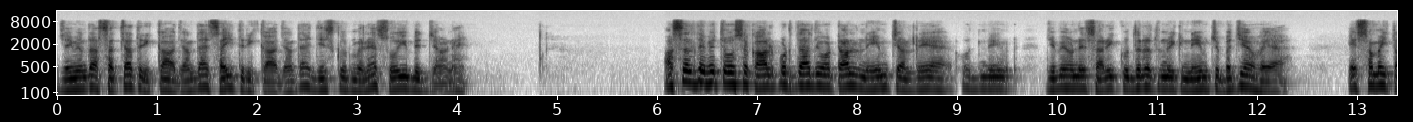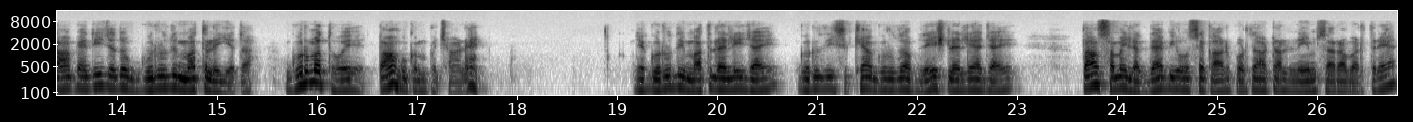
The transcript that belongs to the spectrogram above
ਜੀਵਨ ਦਾ ਸੱਚਾ ਤਰੀਕਾ ਆ ਜਾਂਦਾ ਹੈ, ਸਹੀ ਤਰੀਕਾ ਆ ਜਾਂਦਾ ਹੈ, ਜਿਸ ਗੁਰ ਮਿਲਿਆ ਸੋਈ ਵਿੱਚ ਜਾਣਾ ਹੈ। ਅਸਲ ਦੇ ਵਿੱਚ ਉਸ ਅਕਾਲਪੁਰਖ ਦਾ ਜੋ ਅਟਲ ਨੇਮ ਚੱਲ ਰਿਹਾ ਹੈ, ਉਹਨੇ ਜਿਵੇਂ ਉਹਨੇ ਸਾਰੀ ਕੁਦਰਤ ਨੂੰ ਇੱਕ ਨੇਮ 'ਚ ਬੱਝਿਆ ਹੋਇਆ ਇਹ ਸਮਝ ਤਾਂ ਪੈਂਦੀ ਜਦੋਂ ਗੁਰੂ ਦੀ ਮਤ ਲਈਏ ਤਾਂ। ਗੁਰਮਤ ਹੋਏ ਤਾਂ ਹੁਕਮ ਪਛਾਣੈ। ਜੇ ਗੁਰੂ ਦੀ ਮਤ ਲੈ ਲਈ ਜਾਏ, ਗੁਰੂ ਦੀ ਸਿੱਖਿਆ, ਗੁਰੂ ਦਾ ਉਪਦੇਸ਼ ਲੈ ਲਿਆ ਜਾਏ ਤਾਂ ਸਮਝ ਲੱਗਦਾ ਹੈ ਵੀ ਉਹ ਅਕਾਲ ਪੁਰਖ ਦਾ ਅਟਲ ਨੇਮ ਸਾਰਾ ਵਰਤ ਰਿਹਾ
